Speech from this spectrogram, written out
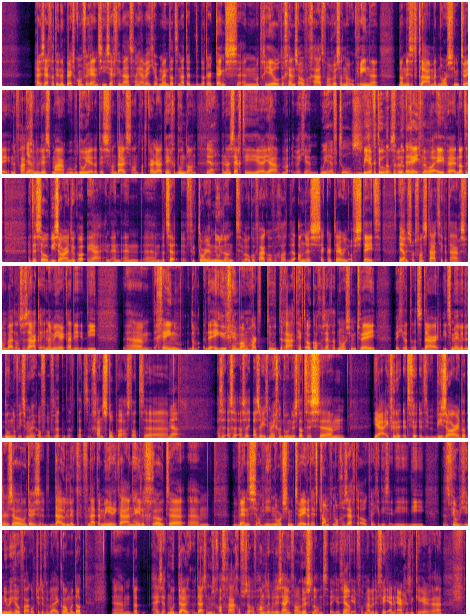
hij zegt dat in een persconferentie, zegt hij inderdaad van, ja weet je, op het moment dat er, dat er tanks en materieel de grens overgaat van Rusland naar Oekraïne, dan is het klaar met Nord Stream 2. En dan vraagt de journalist, maar hoe bedoel je? Dat is van Duitsland. Wat kan je daar tegen doen dan? Ja, En dan zegt hij, eh, ja, weet je, we have tools. we have tools. We dat regelen we wel even. En dat, het is zo bizar natuurlijk. ook- ja, en, en, en ehm, dat ze- Victoria Nuland hebben we ook al vaak over gehad. De Undersecretary of State. Ja. Een soort van staatssecretaris van Buitenlandse Zaken in Amerika. Die, die ehm, geen, de, de EU geen warm hart toedraagt. Heeft ook al gezegd dat Nord Stream 2... Weet je, dat, dat ze daar iets mee willen doen. Of, iets mee, of, of dat, dat, dat gaan stoppen als dat... ehm, Ja, als, als, als, als er iets mee gaan doen. Dus dat is, ehm, ja, ik vind het, het, bizar dat er zo, er is duidelijk vanuit Amerika een hele grote wens om die Nord Stream 2, dat heeft Trump nog gezegd ook, weet je, die, die, die, dat filmpjes die nu weer heel vaak op Twitter voorbij komen, dat, ehm, dat hij zegt, moet Duits- Duitsland moet zich afvragen of ze zo afhankelijk willen zijn van Rusland. Weet je, dat zegt Ja. hij, volgens mij bij de VN ergens een keer, eh,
